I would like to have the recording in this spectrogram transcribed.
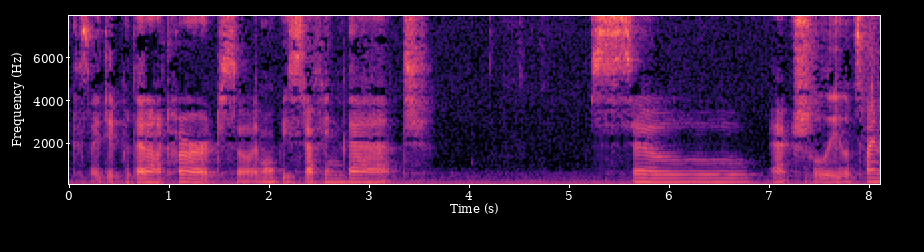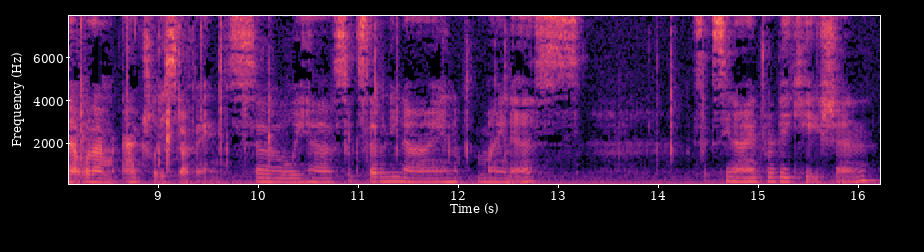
because I did put that on a card. So I won't be stuffing that. So actually, let's find out what I'm actually stuffing. So we have 679 minus 69 for vacation,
